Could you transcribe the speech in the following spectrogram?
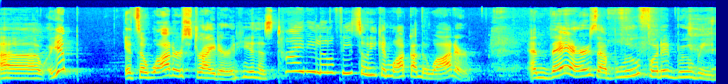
Uh, yep, it's a water strider, and he has tiny little feet so he can walk on the water. And there's a blue-footed booby.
